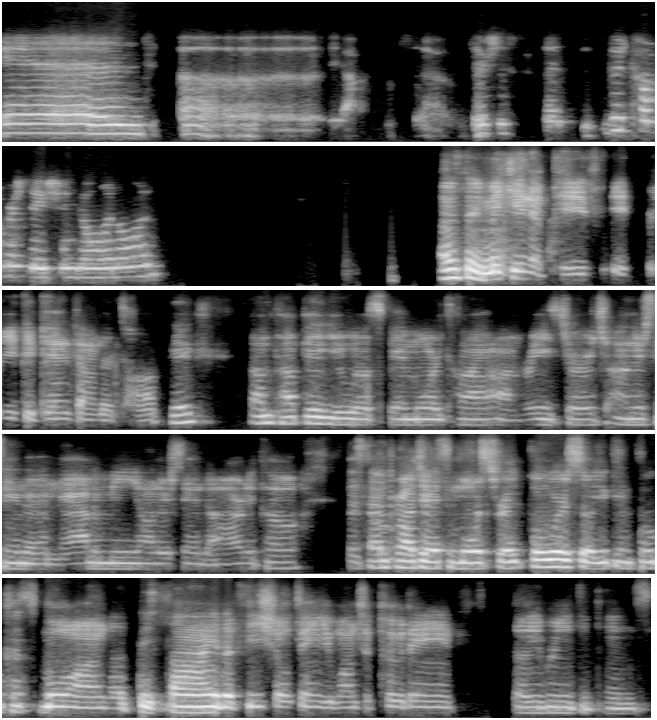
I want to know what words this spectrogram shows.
and uh, yeah so there's just a good conversation going on i would say making a piece it really depends on the topic some topic you will spend more time on research understand the anatomy understand the article but some projects more straightforward, so you can focus more on the design, the visual thing you want to put in. So it really depends.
